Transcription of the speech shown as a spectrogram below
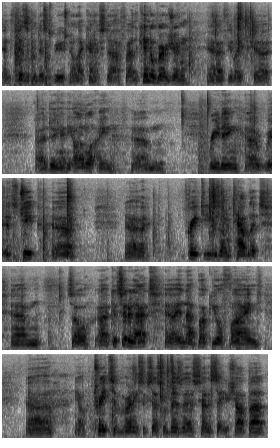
and physical distribution, all that kind of stuff. Uh, the Kindle version, uh, if you like doing any online um, reading, it's cheap, great to use on a tablet. Um, so consider that. in that book you'll find, you know, traits of running a successful business, how to set your shop up,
